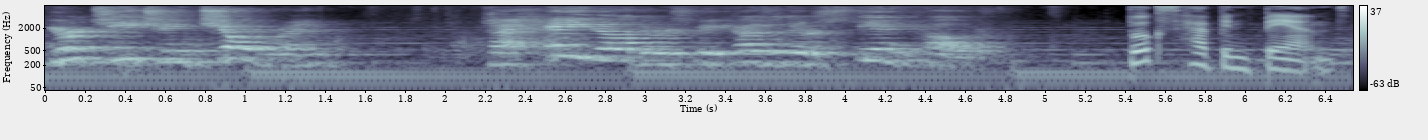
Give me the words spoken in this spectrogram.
You're teaching children to hate others because of their skin color. Books have been banned.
